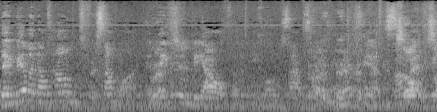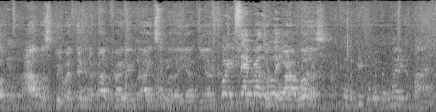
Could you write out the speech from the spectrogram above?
they're building those homes for someone, and they shouldn't be all for the people on the south side. Right. Yeah, So, somebody so can do it. I was, we were thinking about trying to invite some of the young, young. What you say, Brother To go out with us. For the people with the money to buy them,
